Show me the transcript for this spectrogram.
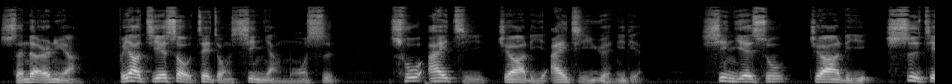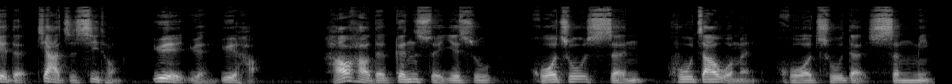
神的儿女啊，不要接受这种信仰模式。出埃及就要离埃及远一点，信耶稣就要离世界的价值系统越远越好。好好的跟随耶稣，活出神呼召我们活出的生命。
